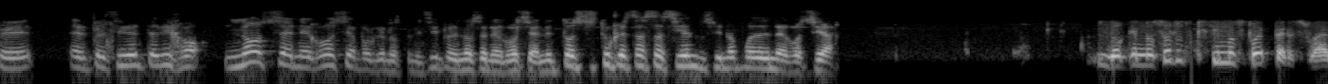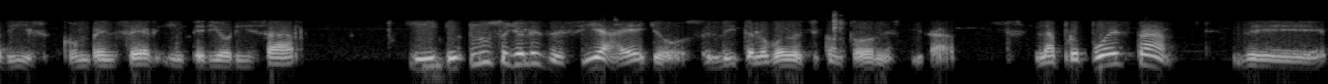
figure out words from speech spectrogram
eh, el presidente dijo, no se negocia porque los principios no se negocian. Entonces, ¿tú qué estás haciendo si no puedes negociar? Lo que nosotros quisimos fue persuadir, convencer, interiorizar. Y incluso yo les decía a ellos, y te lo voy a decir con toda honestidad, la propuesta de,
